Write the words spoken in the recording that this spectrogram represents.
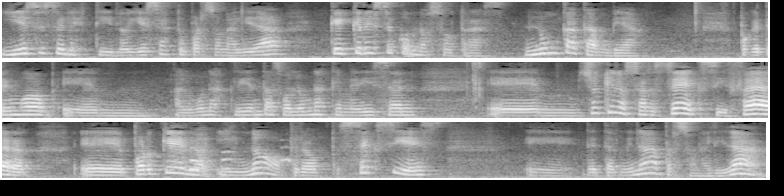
Y ese es el estilo y esa es tu personalidad que crece con nosotras. Nunca cambia porque tengo em, algunas clientas o alumnas que me dicen, em, yo quiero ser sexy, Fer, eh, ¿por qué no? Y no, pero sexy es eh, determinada personalidad.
